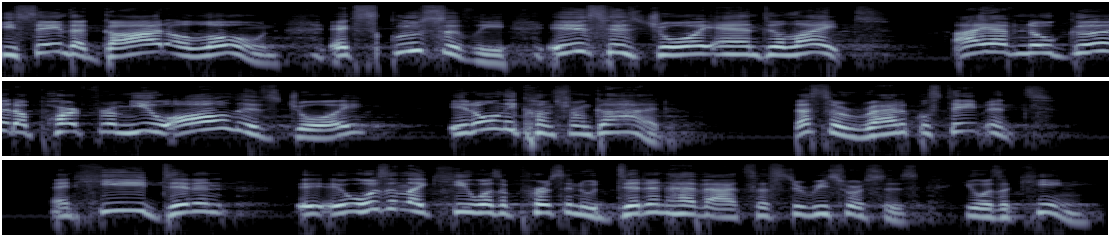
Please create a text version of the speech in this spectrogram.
He's saying that God alone, exclusively, is his joy and delight. I have no good apart from you. All his joy, it only comes from God. That's a radical statement. And he didn't, it wasn't like he was a person who didn't have access to resources. He was a king.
